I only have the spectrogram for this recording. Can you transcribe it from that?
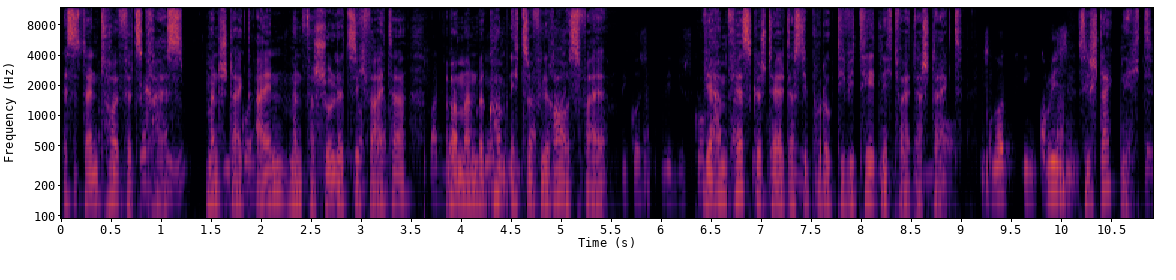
Es ist ein Teufelskreis. Man steigt ein, man verschuldet sich weiter, aber man bekommt nicht so viel raus, weil wir haben festgestellt, dass die Produktivität nicht weiter steigt. Sie steigt nicht.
